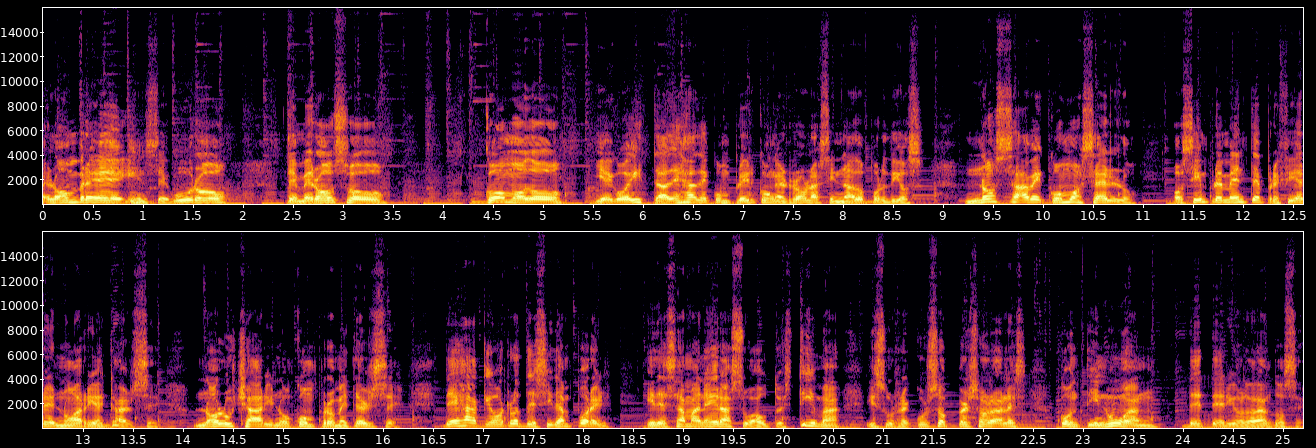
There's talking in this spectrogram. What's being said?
El hombre inseguro, temeroso, cómodo y egoísta deja de cumplir con el rol asignado por Dios. No sabe cómo hacerlo o simplemente prefiere no arriesgarse, no luchar y no comprometerse. Deja que otros decidan por él y de esa manera su autoestima y sus recursos personales continúan deteriorándose.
